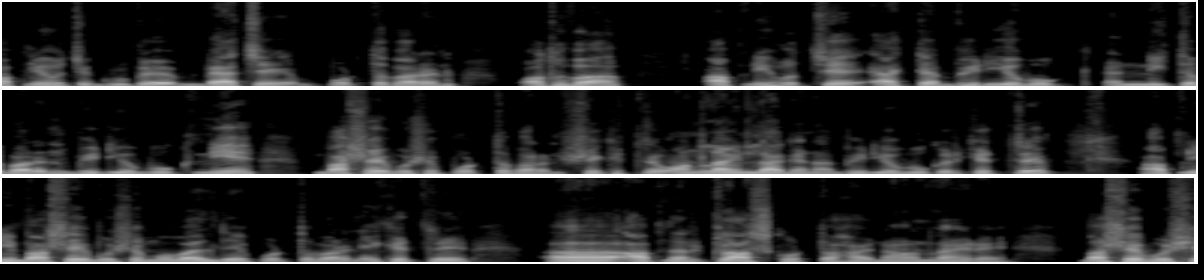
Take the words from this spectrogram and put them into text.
আপনি হচ্ছে গ্রুপে ব্যাচে পড়তে পারেন, অথবা আপনি হচ্ছে একটা ভিডিও বুক নিতে পারেন ভিডিও বুক নিয়ে বাসায় বসে পড়তে পারেন। সেক্ষেত্রে অনলাইন লাগে না। ভিডিও বুকের ক্ষেত্রে আপনি বাসায় বসে মোবাইল দিয়ে পড়তে পারেন। এক্ষেত্রে আপনার ক্লাস করতে হয় না অনলাইনে বাসায় বসে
